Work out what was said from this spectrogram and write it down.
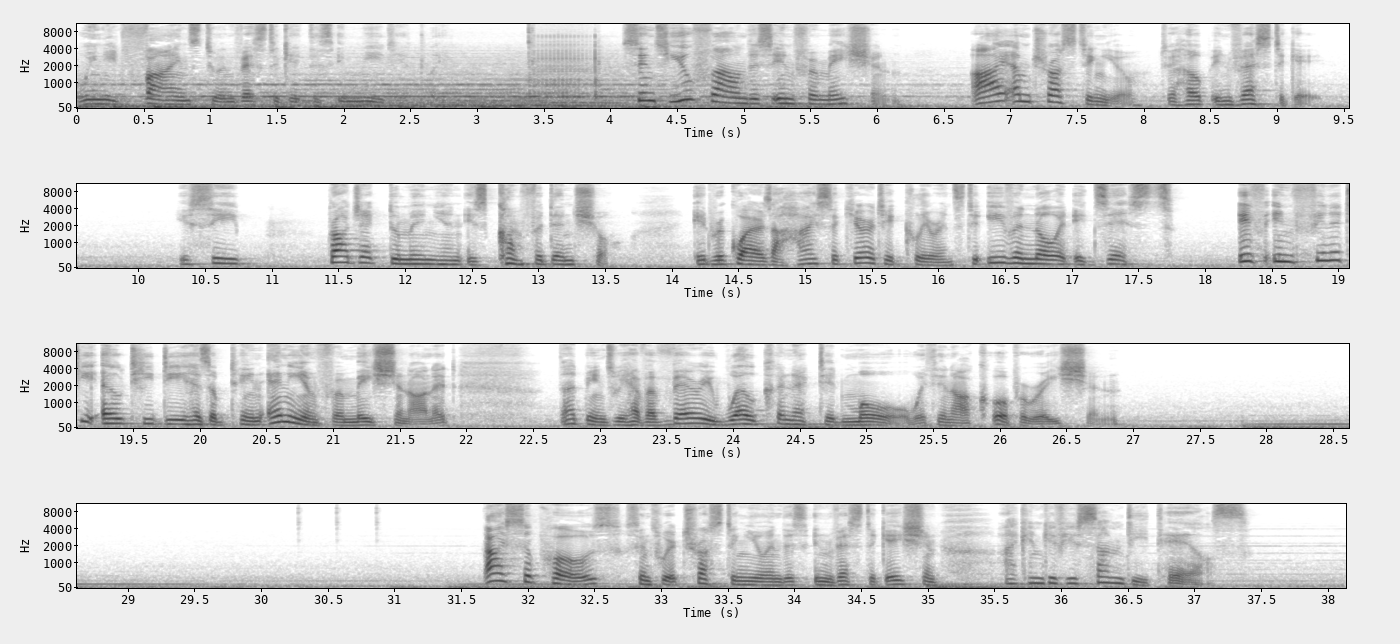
We need Fiennes to investigate this immediately. Since you found this information, I am trusting you to help investigate. You see, Project Dominion is confidential. It requires a high security clearance to even know it exists. If Infinity LTD has obtained any information on it, that means we have a very well-connected mole within our corporation. I suppose, since we're trusting you in this investigation, I can give you some details.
